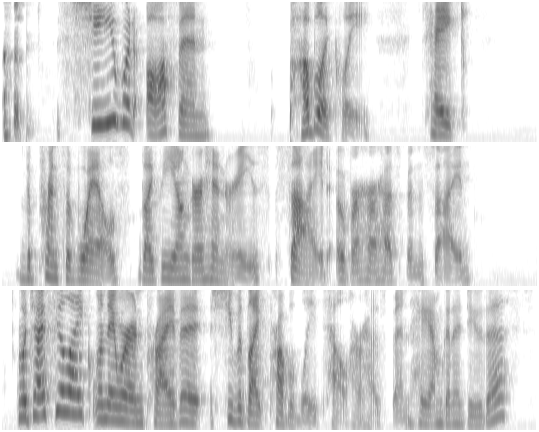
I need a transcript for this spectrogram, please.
she would often publicly take the Prince of Wales, like the younger Henry's side over her husband's side. Which I feel like when they were in private, she would like probably tell her husband, "Hey, I'm going to do this."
